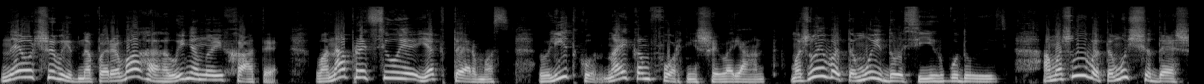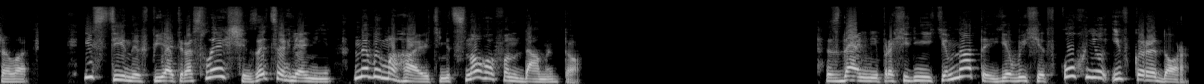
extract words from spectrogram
Неочевидна перевага глиняної хати. Вона працює як термос. Влітку найкомфортніший варіант. Можливо, тому і досі їх будують. А можливо, тому що дешево. І стіни в п'ять раз легші за цегляні, не вимагають міцного фундаменту. З дальній прохідній кімнати є вихід в кухню і в коридор.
